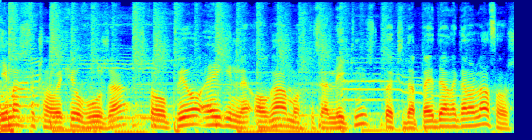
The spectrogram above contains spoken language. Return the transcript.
Είμαστε στο ξενοδοχείο Βούζα, στο οποίο έγινε ο γάμος της Αλίκης το 65, αν δεν κάνω λάθος.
